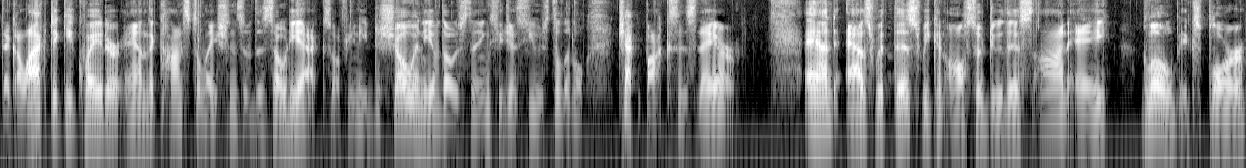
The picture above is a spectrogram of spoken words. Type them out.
the galactic equator and the constellations of the zodiac. So if you need to show any of those things, you just use the little check boxes there. And as with this, we can also do this on a globe explorer.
